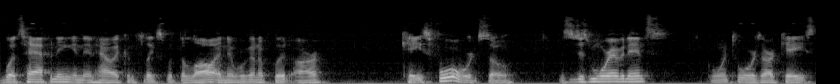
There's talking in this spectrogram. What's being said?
what's happening and then how it conflicts with the law and then we're going to put our case forward. So this is just more evidence going towards our case.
